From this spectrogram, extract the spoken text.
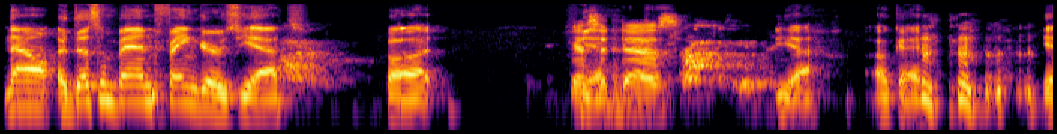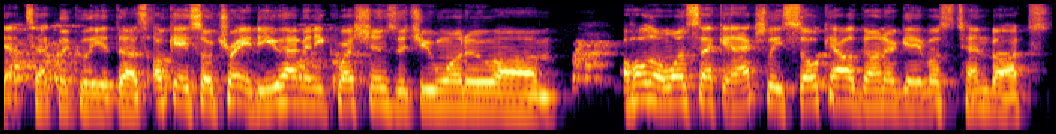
Now it doesn't ban fingers yet, but Yes, Yeah. it does. yeah, okay, yeah. Technically, it does. Okay, so Trey, do you have any questions that you want to? Um, oh, hold on one second. Actually, SoCal Gunner gave us ten bucks.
